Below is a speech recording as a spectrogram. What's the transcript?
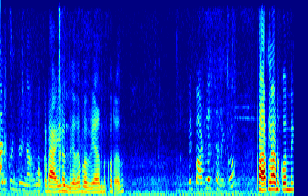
ఆడుకుంటున్నాం అక్కడ ఆయిల్ ఉంది కదా భవ్య అందుకు రాదు. మీరు పాటలు వచ్చా నీకు పాటలు ఆడుకోండి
